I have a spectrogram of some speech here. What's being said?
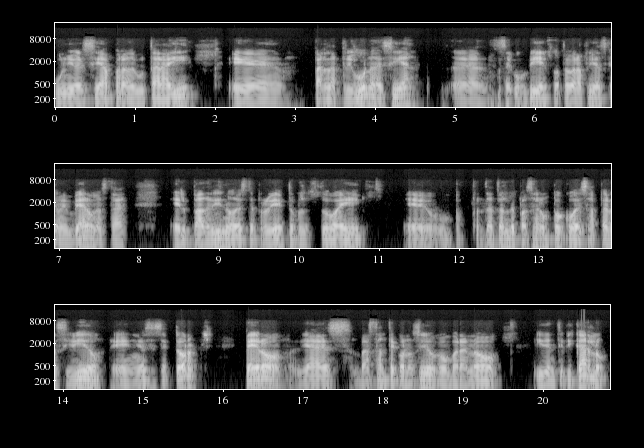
universidad para debutar ahí. Eh, para la tribuna, decía, eh, según vi fotografías que me enviaron, hasta el padrino de este proyecto, pues estuvo ahí eh, tratando de pasar un poco desapercibido en ese sector, pero ya es bastante conocido como para no identificarlo.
